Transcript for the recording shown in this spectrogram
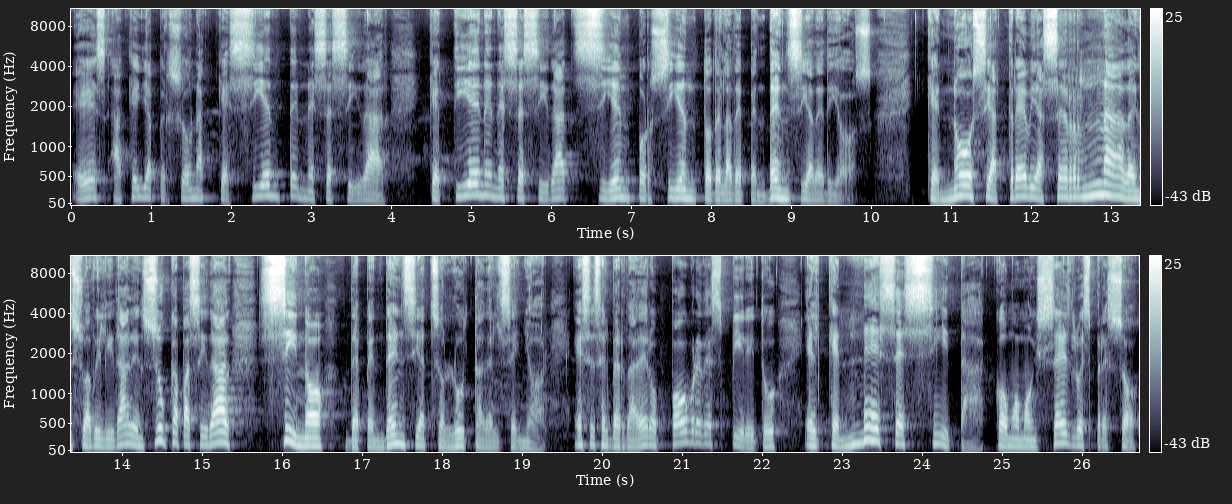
es aquella persona que siente necesidad, que tiene necesidad 100% de la dependencia de Dios que no se atreve a hacer nada en su habilidad, en su capacidad, sino dependencia absoluta del Señor. Ese es el verdadero pobre de espíritu, el que necesita, como Moisés lo expresó,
